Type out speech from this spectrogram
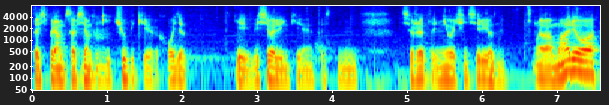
То есть прям совсем mm-hmm. такие чубики ходят, такие веселенькие. То есть сюжет не очень серьезный. А, Марио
